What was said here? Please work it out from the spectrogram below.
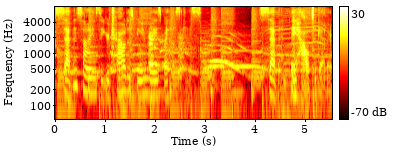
Seven signs that your child is being raised by huskies. Seven, they howl together.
